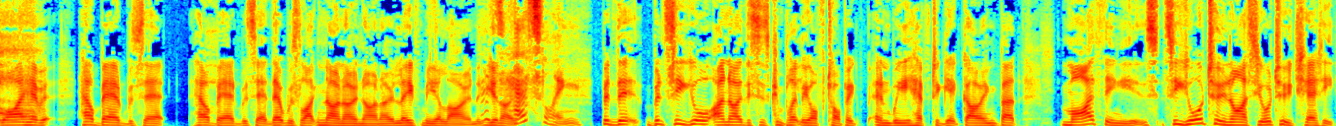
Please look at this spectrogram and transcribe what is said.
Why have it? How bad was that? How bad was that? That was like, no, no, no, no, leave me alone. you it's know, hassling. But the, but see, you're. I know this is completely off topic, and we have to get going. But my thing is, see, you're too nice. You're too chatty.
